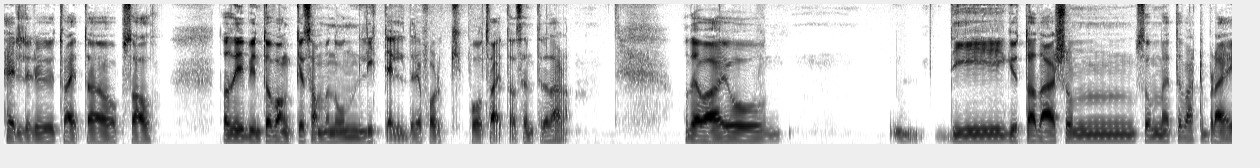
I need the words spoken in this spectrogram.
Hellerud, Tveita og Oppsal Da de begynte å vanke sammen noen litt eldre folk på Tveita-senteret der, da. Og det var jo de gutta der som, som etter hvert blei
